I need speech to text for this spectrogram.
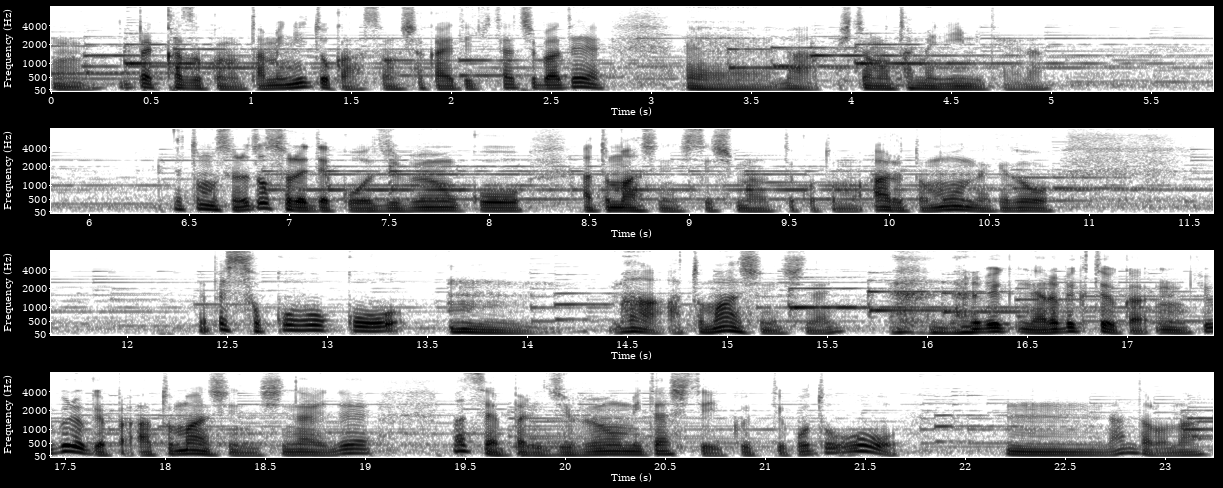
うん、やっぱり家族のためにとかその社会的立場で、えー、まあ人のためにみたいな。でともするとそれでこう自分をこう後回しにしてしまうってこともあると思うんだけどやっぱりそこをこううんまあ後回しにしない？なるべくなるべくというか、うん、極力やっぱ後回しにしないでまずやっぱり自分を満たしていくってことをうんなんだろうな。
